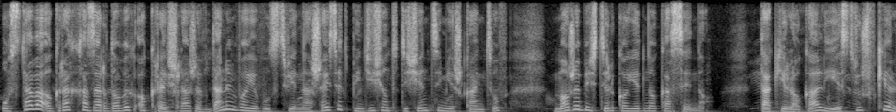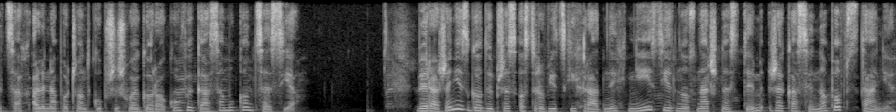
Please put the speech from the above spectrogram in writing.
Ustawa o grach hazardowych określa, że w danym województwie na 650 tysięcy mieszkańców może być tylko jedno kasyno. Taki lokal jest już w Kielcach, ale na początku przyszłego roku wygasa mu koncesja. Wyrażenie zgody przez ostrowieckich radnych nie jest jednoznaczne z tym, że kasyno powstanie.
